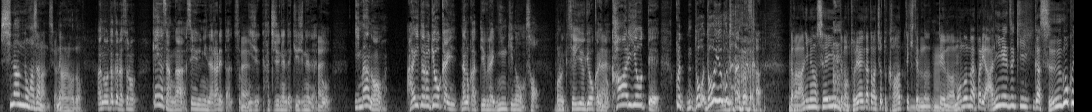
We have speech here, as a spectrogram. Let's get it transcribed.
至難の技なんですよね。ーなるほど。あのだからそのケンヤさんが声優になられたそのええ。20 80年代90年代と、はい今のアイドル業界なのかっていうぐらい人気のそう。この声優業界の変わりようってこれどうどういうことなんですか？だからアニメの声優っても取り上げ方がちょっと変わってきてるなっていうのはもののやっぱりアニメ好きがすごく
